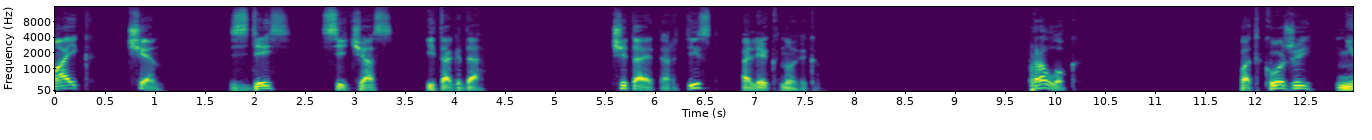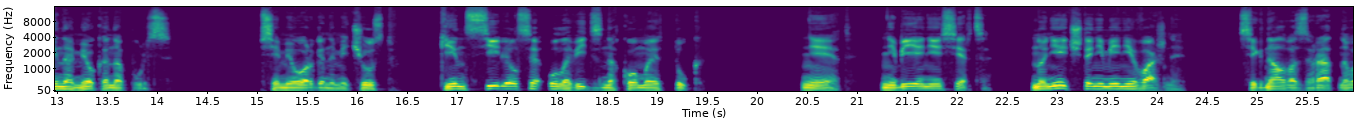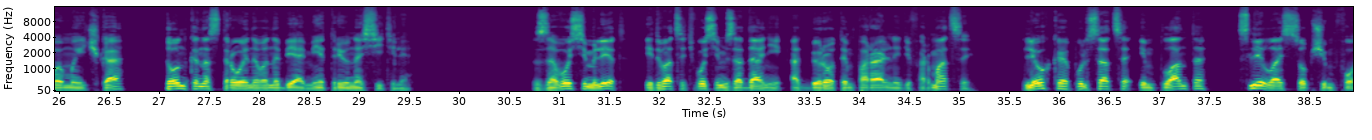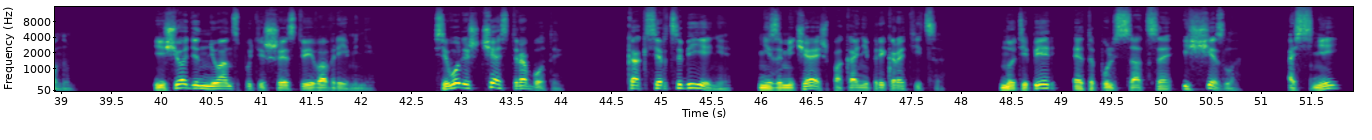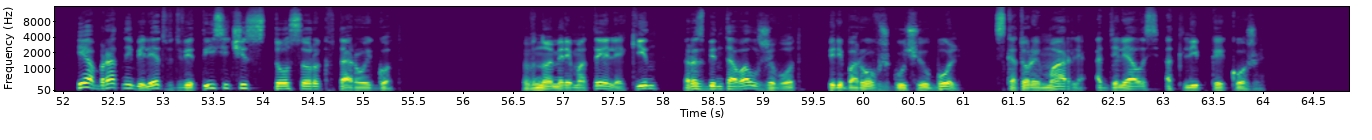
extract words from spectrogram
Майк Чен. Здесь, сейчас и тогда. Читает артист Олег Новиков. Пролог. Под кожей ни намека на пульс. Всеми органами чувств Кин силился уловить знакомое тук. Нет, не биение сердца, но нечто не менее важное. Сигнал возвратного маячка, тонко настроенного на биометрию носителя. За 8 лет и 28 заданий от Бюро темпоральной деформации легкая пульсация импланта слилась с общим фоном. Еще один нюанс путешествий во времени. Всего лишь часть работы. Как сердцебиение, не замечаешь, пока не прекратится. Но теперь эта пульсация исчезла, а с ней и обратный билет в 2142 год. В номере мотеля Кин разбинтовал живот, переборов жгучую боль, с которой марля отделялась от липкой кожи.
